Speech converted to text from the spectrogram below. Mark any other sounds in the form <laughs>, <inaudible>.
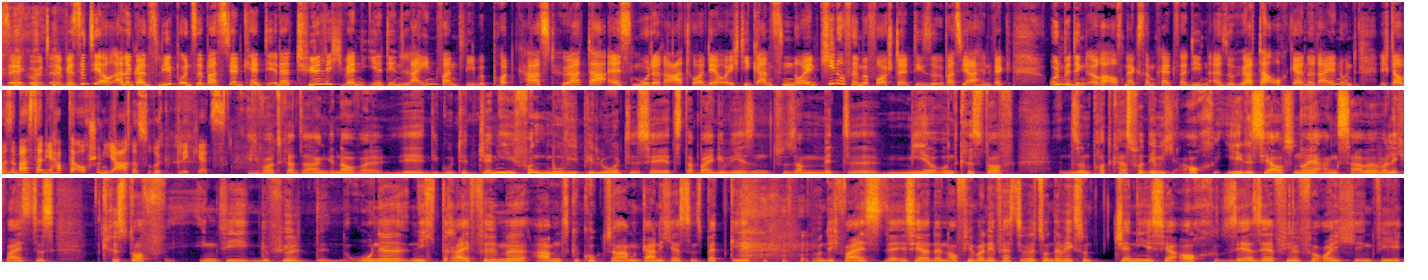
Sehr gut. Äh, wir sind hier auch alle ganz lieb und Sebastian kennt ihr natürlich, wenn ihr den Leinwandliebe-Podcast hört, da als Moderator, der euch die ganzen neuen Kinofilme vorstellt, die so übers Jahr hinweg unbedingt eure Aufmerksamkeit verdienen. Also hört da auch gerne rein und ich glaube, Sebastian, ihr habt da auch schon Jahresrückblick jetzt. Ich wollte es gerade sagen, genau, weil äh, die gute Jenny Movie von Movie Pilot ist ja jetzt dabei gewesen, zusammen mit äh, mir und Christoph. So ein Podcast, vor dem ich auch jedes Jahr aufs Neue Angst habe, weil ich weiß, dass Christoph irgendwie gefühlt, ohne nicht drei Filme abends geguckt zu haben, gar nicht erst ins Bett geht. <laughs> Und ich weiß, der ist ja dann auch viel bei den Festivals unterwegs und Jenny ist ja auch sehr, sehr viel für euch irgendwie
